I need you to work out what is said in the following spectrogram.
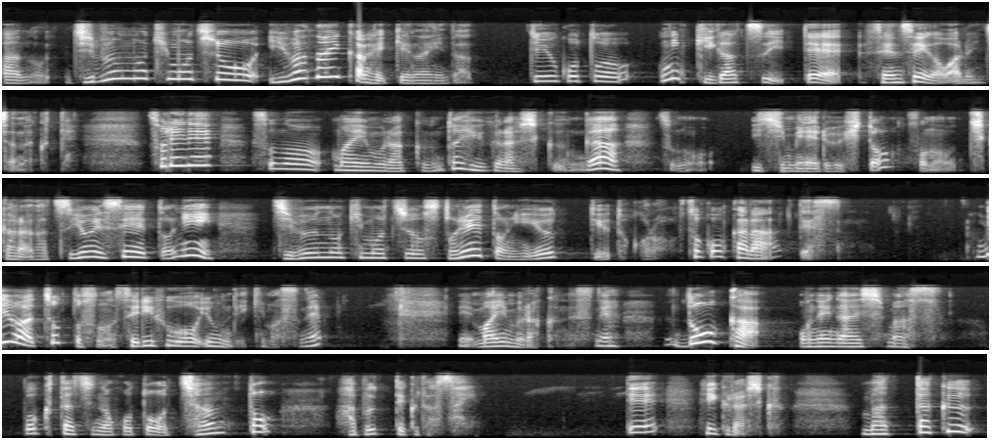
あの自分の気持ちを言わないからいけないんだっていうことに気がついて先生が悪いんじゃなくてそれでその前村君と日暮君がそのいじめる人その力が強い生徒に自分の気持ちをストレートに言うっていうところそこからです。ではちょっとそのセリフを読んでいきますね。え前村君ですね。どうかお願いします。僕たちのことをちゃんとはぶってください。で、日暮君。全く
